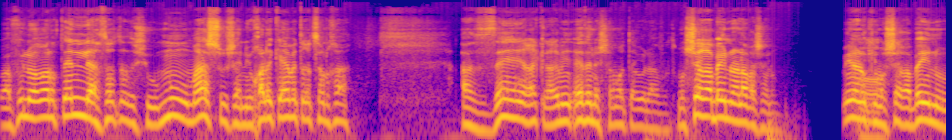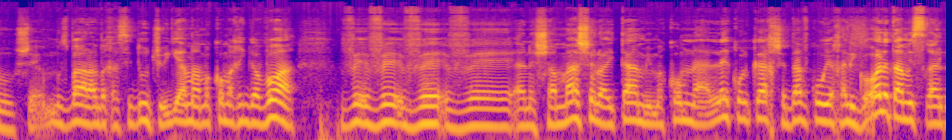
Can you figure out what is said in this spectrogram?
הוא אפילו אמר לו, תן לי לעשות איזשהו מו, משהו, שאני אוכל לקיים את רצונך. אז זה רק להבין איזה נשמות היו לאבות. משה רבינו עליו השלום. מי לנו. כמשה רבינו, שמוסבר עליו בחסידות, שהוא הגיע מהמקום הכי גבוה, והנשמה שלו הייתה ממקום נעלה כל כך, שדווקא הוא יכל לגאול את עם ישראל.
